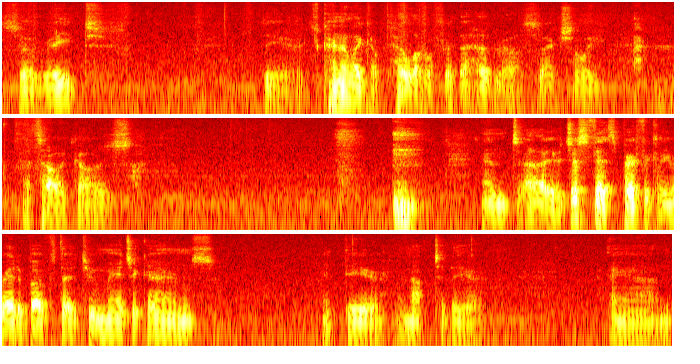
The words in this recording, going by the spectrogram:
so right there. It's kind of like a pillow for the headrest, actually. That's how it goes. and uh, it just fits perfectly right above the two magic arms, right there and up to there. And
